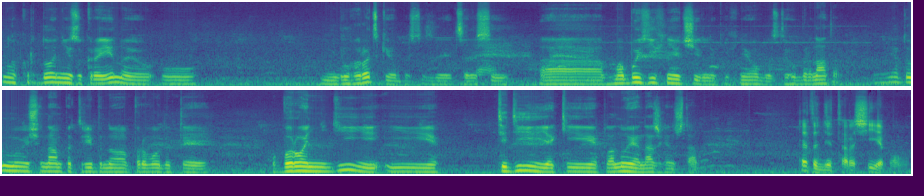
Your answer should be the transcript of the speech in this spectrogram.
На кордоні з Україною у Білгородській області, здається, Росії. А, мабуть, їхній очільник їхньої області, губернатор. Я думаю, що нам потрібно проводити оборонні дії і ті дії, які планує наш генштаб. Это где-то Россия, по-моему.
